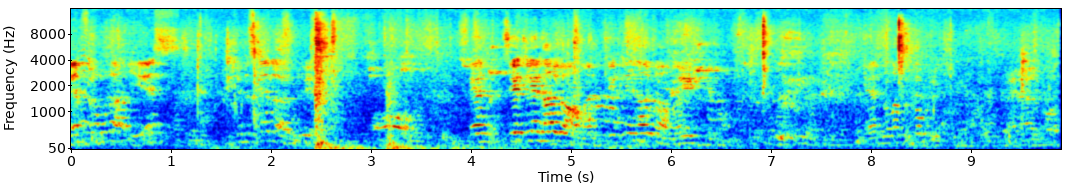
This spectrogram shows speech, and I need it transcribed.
Rätt om där. Yes. Kan du ställa upp Sätt in högerarmen. Sätt in högerarmen. Händerna på kopplingen. Händerna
